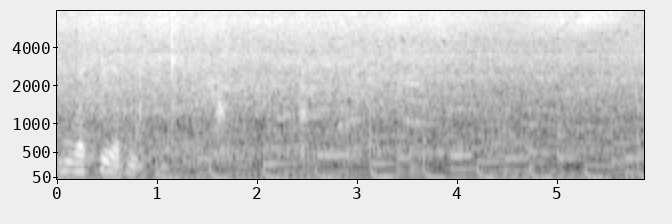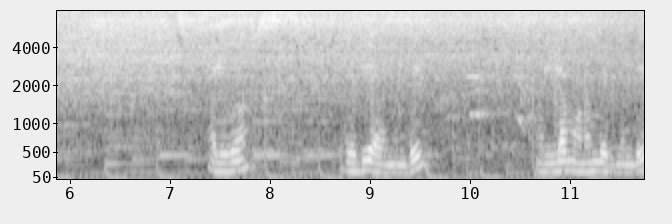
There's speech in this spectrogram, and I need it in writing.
ഒന്ന് വറ്റി വരണം. അലുവ റെഡി ആകുന്നുണ്ട് നല്ല മണം വരുന്നുണ്ട്.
